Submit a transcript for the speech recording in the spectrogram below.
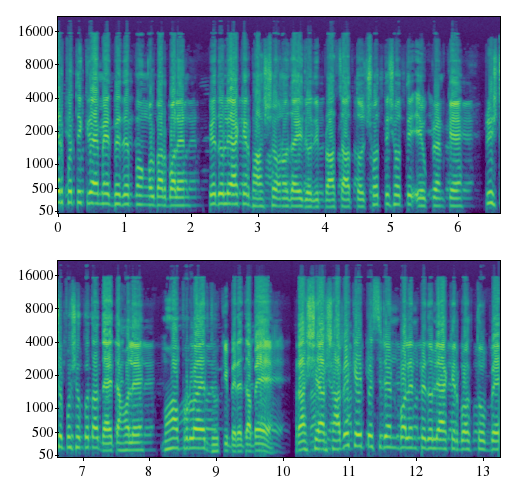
এর প্রতিক্রিয়ায় মেদভেদেব মঙ্গলবার বলেন পেদোলিয়াকের ভাষ্য অনুযায়ী যদি পাশ্চাত্য সত্যি সত্যি ইউক্রেনকে পৃষ্ঠপোষকতা দেয়, তাহলে মহাপ্রলয়ের ঝুঁকি বেড়ে যাবে। রাশিয়ার সাবেক এই প্রেসিডেন্ট বলেন পেদোলিয়াকের বক্তব্যে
